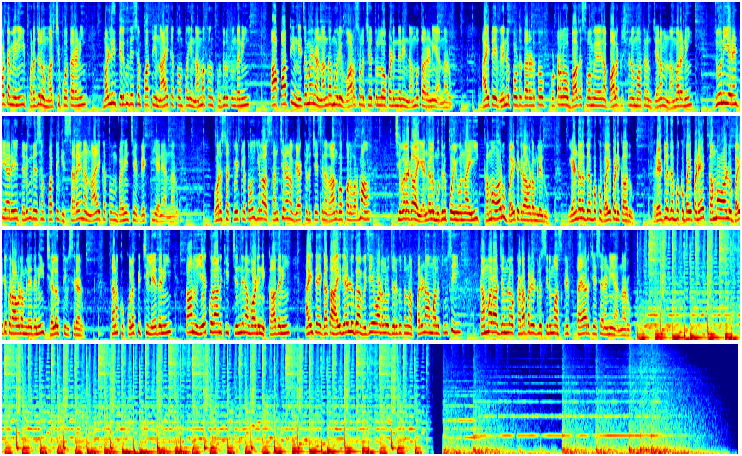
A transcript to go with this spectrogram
ఓటమిని ప్రజలు మర్చిపోతారని మళ్ళీ తెలుగుదేశం పార్టీ నాయకత్వంపై నమ్మకం కుదురుతుందని ఆ పార్టీ నిజమైన నందమూరి వారసుల చేతుల్లో పడిందని నమ్ముతారని అన్నారు. అయితే వెన్నుపోటుదారులతో కుట్రలో భాగస్వాములైన బాలకృష్ణను మాత్రం జనం నమ్మరని జూనియర్ ఎన్టీఆర్ఏ తెలుగుదేశం పార్టీకి సరైన నాయకత్వం వహించే వ్యక్తి అని అన్నారు. వరుస ట్వీట్లతో ఇలా సంచలన వ్యాఖ్యలు చేసిన రామ్ గోపాల్ వర్మ చివరగా ఎండలు ముదిరిపోయి ఉన్నాయి కమ్మవారు బయటకు రావడం లేదు. ఎండల దెబ్బకు భయపడి కాదు. రెడ్ల దెబ్బకు భయపడే కమ్మవాళ్ళు బయటకు రావడం లేదని చెలోక్తి విసిరారు. తనకు కులపిచ్చి లేదని తాను ఏ కులానికి చెందిన వాడిని కాదని అయితే గత ఐదేళ్ళుగా విజయవాడలో జరుగుతున్న పరిణామాలు చూసి కమ్మరాజ్యంలో కడపరెడ్లు సినిమా స్క్రిప్ట్ తయారు చేశారని అన్నారు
